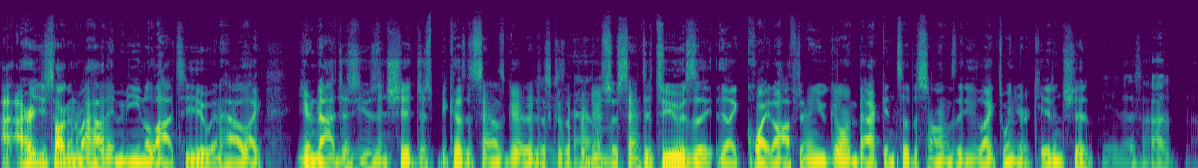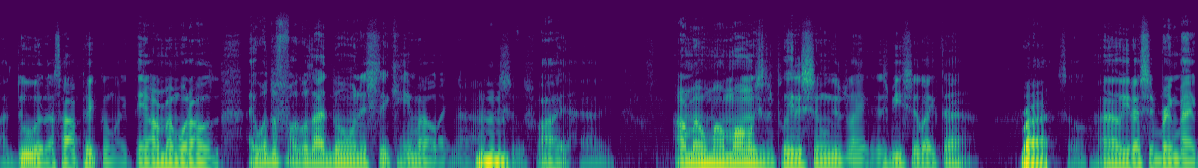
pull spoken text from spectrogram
I heard you talking about how they mean a lot to you and how like you're not just using shit just because it sounds good or just because a producer sent it to you. Is it like quite often are you going back into the songs that you liked when you were a kid and shit? Yeah, that's how I, I do it. That's how I picked them. Like, damn, I remember what I was like. What the fuck was I doing when this shit came out? Like, nah, Mm. this shit was fire. I remember my mom used to play this shit. and we was like, let's be shit like that. Right. So hell yeah, that should bring back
